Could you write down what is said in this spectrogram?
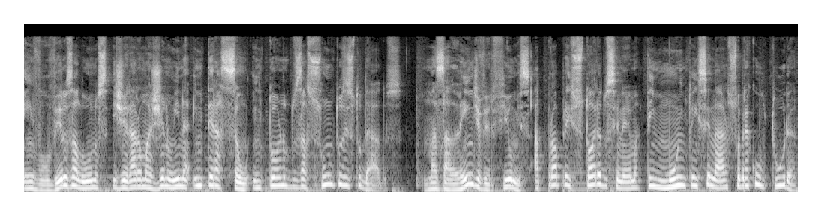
envolver os alunos e gerar uma genuína interação em torno dos assuntos estudados. Mas além de ver filmes, a própria história do cinema tem muito a ensinar sobre a cultura.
